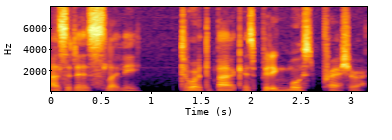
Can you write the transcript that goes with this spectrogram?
as it is slightly toward the back is putting most pressure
